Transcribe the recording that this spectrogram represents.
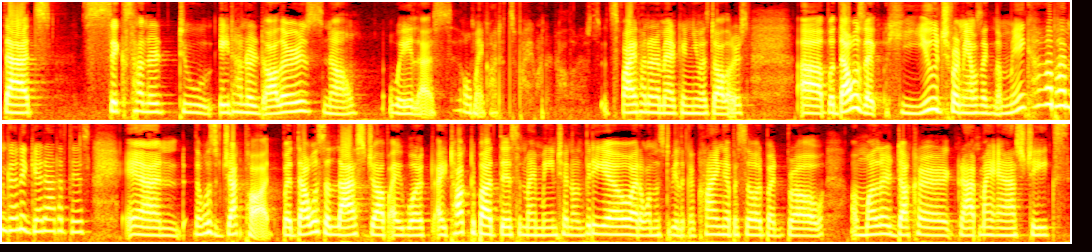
That's 600 to 800 dollars. No, way less. Oh my God, it's 500 dollars. It's 500 American US dollars. Uh, but that was like huge for me. I was like, the makeup I'm gonna get out of this, and that was a jackpot. But that was the last job I worked. I talked about this in my main channel video. I don't want this to be like a crying episode, but bro, a mother ducker grabbed my ass cheeks,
